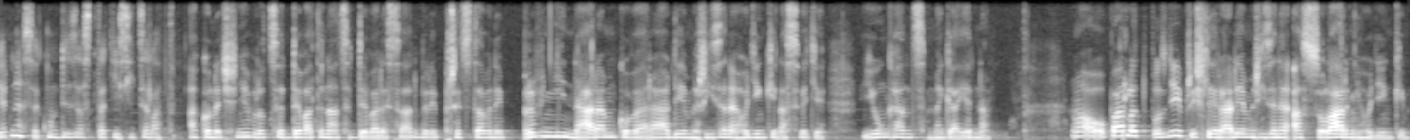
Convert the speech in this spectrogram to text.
jedné sekundy za 100 tisíce let. A konečně v roce 1990 byly představeny první náramkové rádiem řízené hodinky na světě, Junghans Mega 1. No a o pár let později přišly rádiem řízené a solární hodinky.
